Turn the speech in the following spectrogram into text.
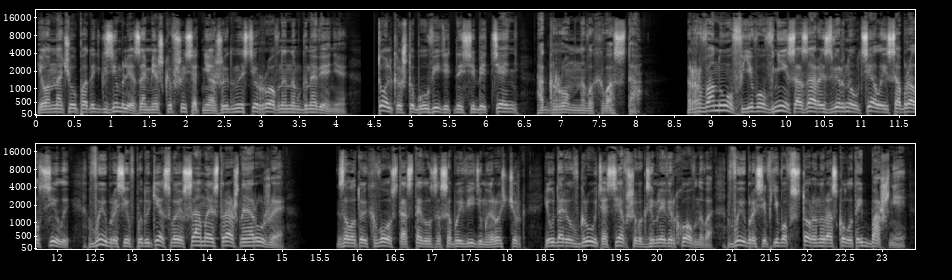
и он начал падать к земле, замешкавшись от неожиданности ровно на мгновение, только чтобы увидеть на себе тень огромного хвоста. Рванув его вниз, Азар извернул тело и собрал силы, выбросив по дуке свое самое страшное оружие. Золотой хвост оставил за собой видимый росчерк и ударил в грудь осевшего к земле Верховного, выбросив его в сторону расколотой башни —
